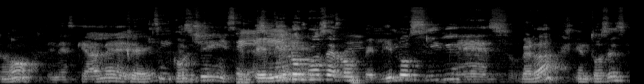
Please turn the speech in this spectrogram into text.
No, Tienes que darle coaching y sí. el hilo no se rompe, el hilo sigue, Eso. ¿verdad? Entonces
